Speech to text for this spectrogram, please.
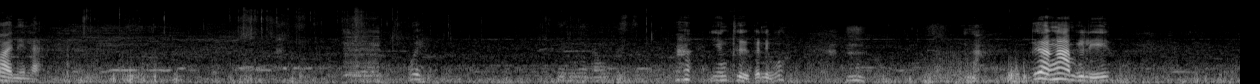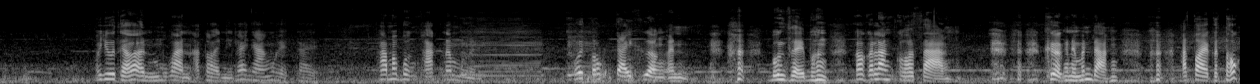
ต่อยนี่แหละอุ้ยยังถือกันอยู่เรืองามอีหลีมาอยู่แถวอันหมู่บ้านอต่อยนี่แหละยางไว้ใกล้ พามาเบิ่งพักน้ำมือนโอ้ยตกใจเครื่องอัน เบิ่งใส่เบิ่งเขากำลังก่อสร้าง เครื่องนี่มันดังอาต่อยก็ตก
